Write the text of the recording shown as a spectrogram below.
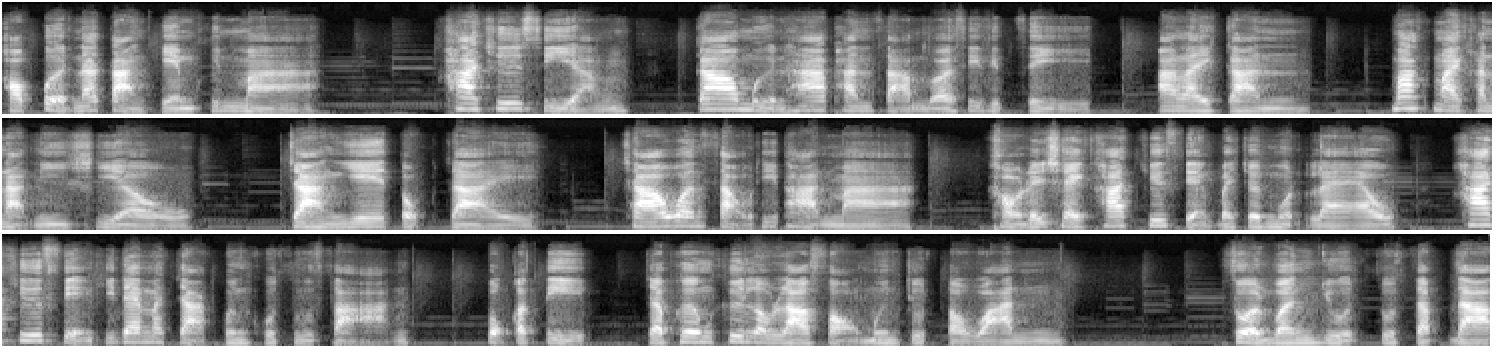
เขาเปิดหน้าต่างเกมขึ้นมา ค่าชื่อเสียง 95,344 อะไรกัน มากมายขนาดนี้เชียว จางเย่ตกใจ เช้าวันเสาร์ที่ผ่านมา เขาได้ใช้ค่าชื่อเสียงไปจนหมดแล้ว ค่าชื่อเสียงที่ได้มาจากคนขุดสุสาน ปกติจะเพิ่มขึ้นราวๆ20,000 จุดต่อวัน ส่วนวันหยุดสุดสัปดาห์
